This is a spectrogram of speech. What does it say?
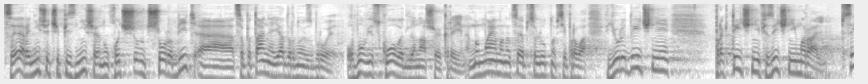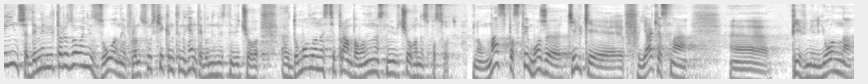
Це раніше чи пізніше, ну хоч що робіть, е, це питання ядерної зброї. Обов'язкове для нашої країни. Ми маємо на це абсолютно всі права. Юридичні. Практичні, фізичні і моральні. Все інше, демілітаризовані зони, французькі контингенти, вони нас ні від чого. Е, Домовленості Трампа, вони нас ні від чого не спасуть. Ну, нас спасти може тільки якісна е, півмільйонна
